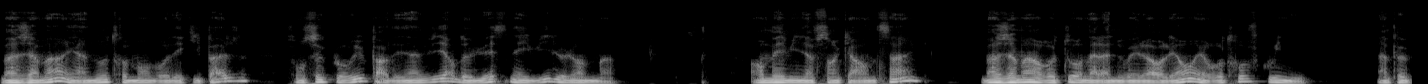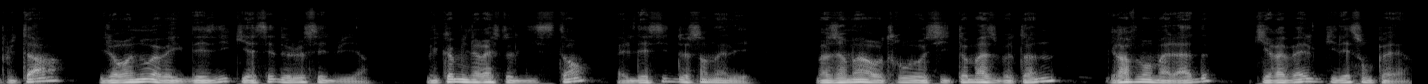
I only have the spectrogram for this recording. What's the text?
Benjamin et un autre membre d'équipage sont secourus par des navires de l'US Navy le lendemain. En mai 1945, Benjamin retourne à la Nouvelle-Orléans et retrouve Queenie. Un peu plus tard, il renoue avec Daisy qui essaie de le séduire. Mais comme il reste distant, elle décide de s'en aller. Benjamin retrouve aussi Thomas Button, gravement malade, qui révèle qu'il est son père.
